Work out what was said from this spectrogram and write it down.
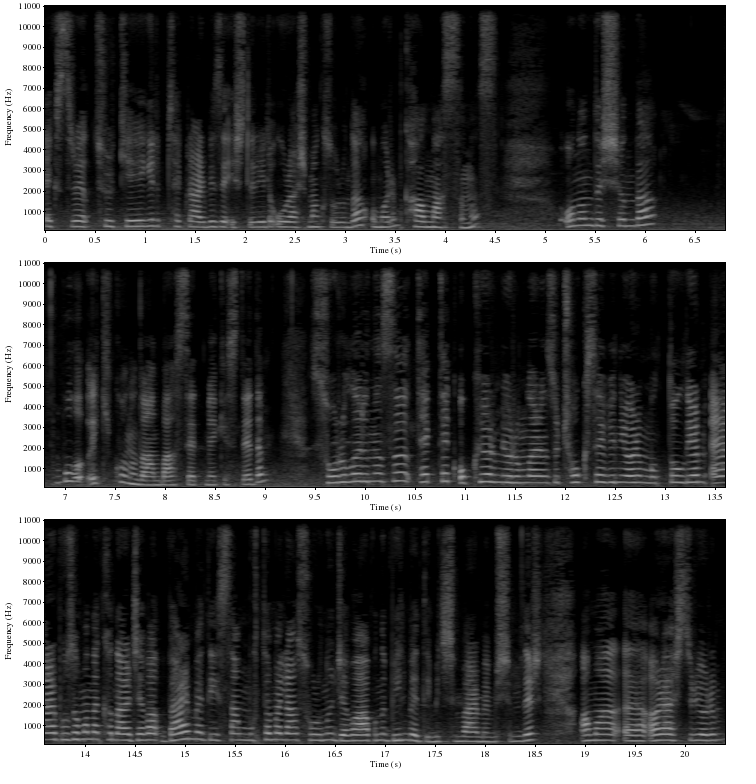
ekstra Türkiye'ye gelip tekrar vize işleriyle uğraşmak zorunda umarım kalmazsınız. Onun dışında bu iki konudan bahsetmek istedim. Sorularınızı tek tek okuyorum, yorumlarınızı çok seviniyorum, mutlu oluyorum. Eğer bu zamana kadar cevap vermediysem muhtemelen sorunun cevabını bilmediğim için vermemişimdir. Ama e, araştırıyorum.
